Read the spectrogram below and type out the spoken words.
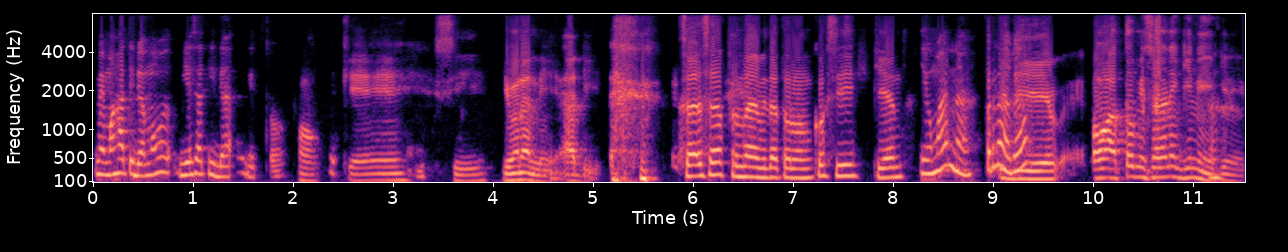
memang hati tidak mau biasa tidak gitu. Oke okay. sih. Gimana nih Adi? saya, saya pernah minta tolong kok sih, Kian. Yang mana? Pernah kan? Oh atau misalnya gini, huh? gini.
